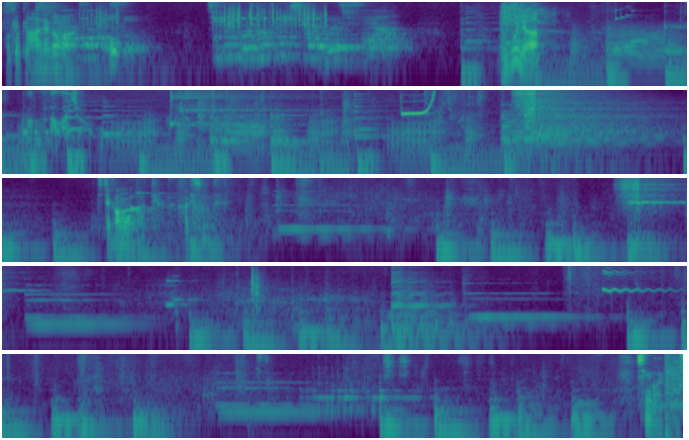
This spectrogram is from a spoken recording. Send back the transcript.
오케이, 오케이. 아 잠깐만. 모여주세요. 누구냐? 나와줘. 진짜 까먹은 것 같아요. 가겠습니다.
